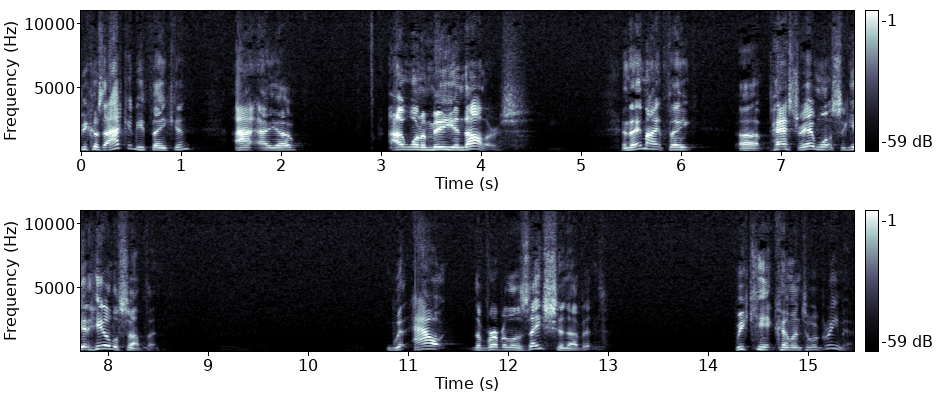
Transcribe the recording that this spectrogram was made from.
Because I could be thinking, I, I, uh, I want a million dollars. And they might think, uh, Pastor Ed wants to get healed of something. Without the verbalization of it, we can't come into agreement.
